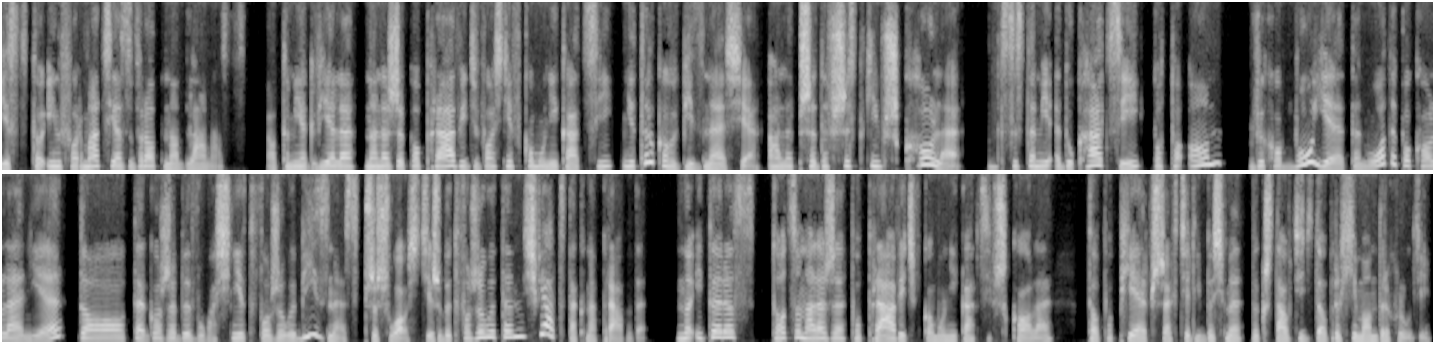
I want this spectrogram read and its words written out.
Jest to informacja zwrotna dla nas. o tym, jak wiele należy poprawić właśnie w komunikacji, nie tylko w biznesie, ale przede wszystkim w szkole, w systemie edukacji, bo to on wychowuje te młode pokolenie do tego, żeby właśnie tworzyły biznes w przyszłości, żeby tworzyły ten świat tak naprawdę. No i teraz to, co należy poprawić w komunikacji w szkole, to po pierwsze chcielibyśmy wykształcić dobrych i mądrych ludzi.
